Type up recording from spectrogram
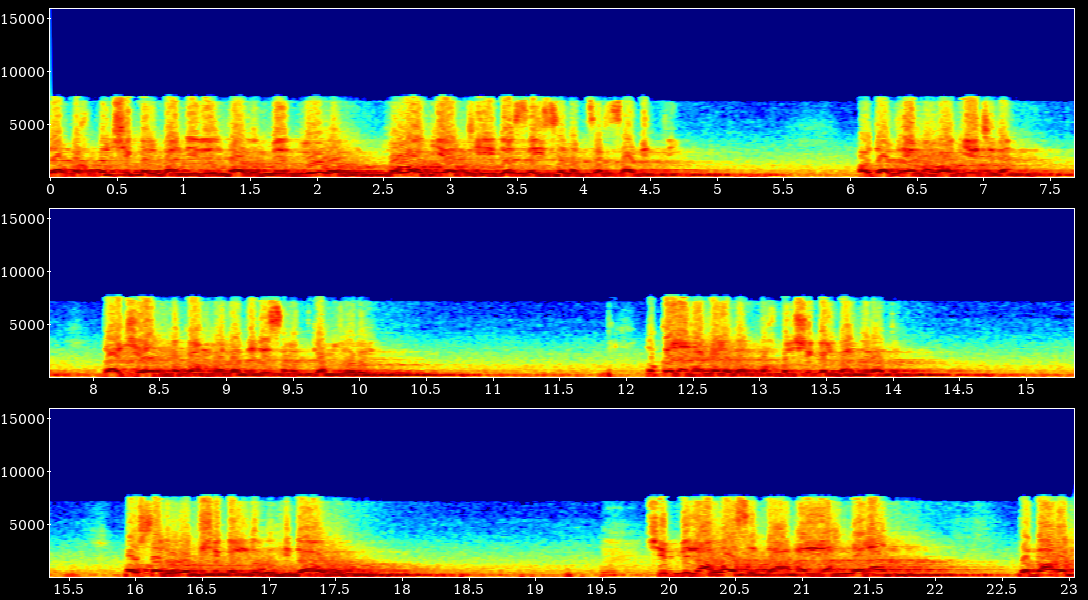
دا په خپل شکل باندې دا لومړی دوه دوه واقعیات چې دا صحیح سند سره ثابت دي او دا درېم واقعیا چې دا دا جهاد مقام ولا د سند کمزور دی نو کله نه کله په خپل شکل باندې راته او څلورم شکل له وحی داو چې بلا واسطه الله تعالی تبارک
